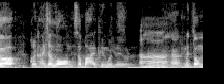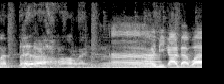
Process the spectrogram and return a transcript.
ก็ค่อนข้างจะร้องสบายขึ้นกว่าเดิมอ่าฮะนะฮะไม่ต้องมา อะไรอ่า ไม่มีการแบบว่า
